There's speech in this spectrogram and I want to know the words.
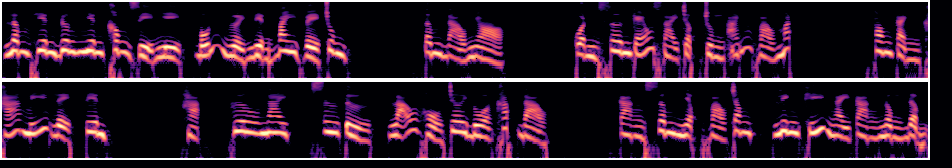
Lâm Hiên đương nhiên không dị nghị, bốn người liền bay về chung. Tâm đảo nhỏ. Quần sơn kéo dài chập trùng ánh vào mắt. Phong cảnh khá mỹ lệ tiên. Hạc, hưu nai, sư tử, lão hổ chơi đùa khắp đảo. Càng xâm nhập vào trong, linh khí ngày càng nồng đậm.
